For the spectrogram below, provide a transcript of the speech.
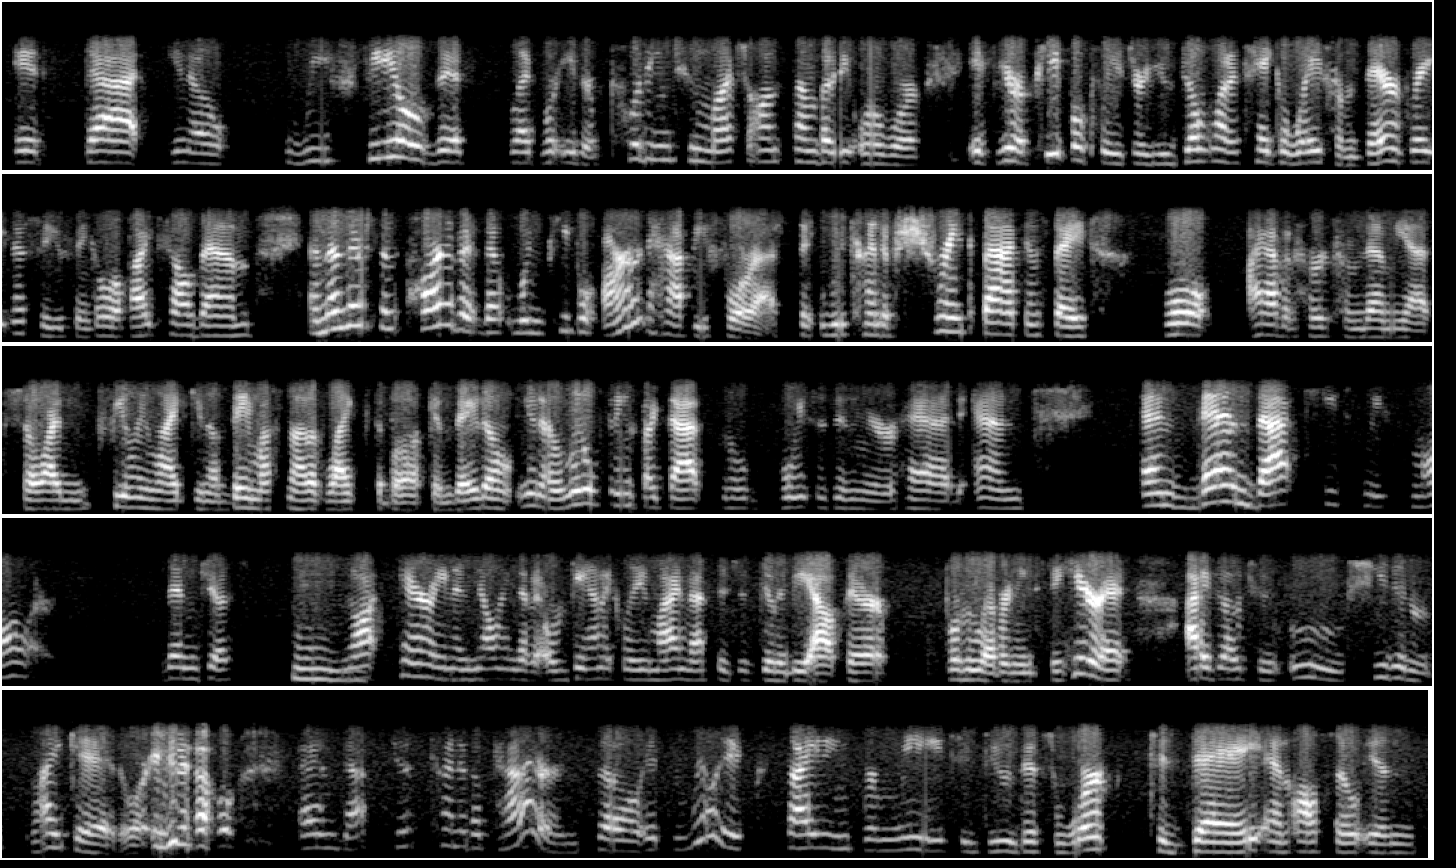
it's that you know we feel this like we're either putting too much on somebody or we're if you're a people pleaser you don't want to take away from their greatness so you think oh if i tell them. And then there's this part of it that when people aren't happy for us that we kind of shrink back and say well i haven't heard from them yet so i'm feeling like you know they must not have liked the book and they don't you know little things like that little voices in your head. And and then that keeps me smaller than just Mm. not caring and knowing that organically my message is going to be out there for whoever needs to hear it, I go to, ooh, she didn't like it, or, you know, and that's just kind of a pattern. So it's really exciting for me to do this work today and also in,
